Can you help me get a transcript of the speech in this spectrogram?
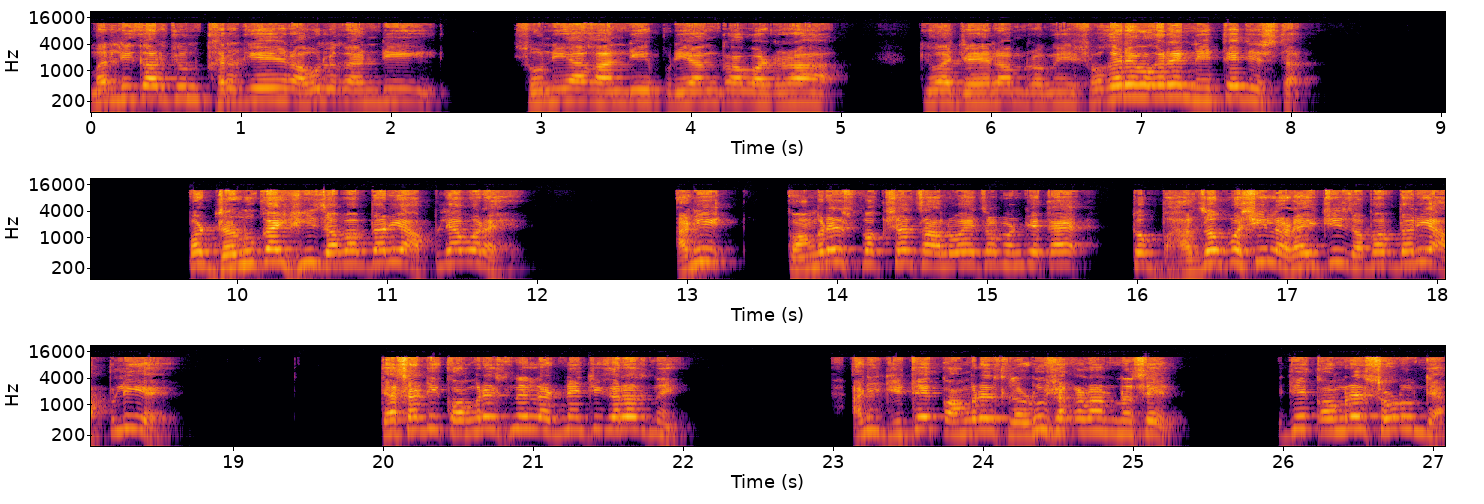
मल्लिकार्जुन खरगे राहुल गांधी सोनिया गांधी प्रियांका वाड्रा किंवा जयराम रमेश वगैरे वगैरे नेते दिसतात. पण जणू काही ही जबाबदारी आपल्यावर आहे. आणि काँग्रेस पक्ष चालवायचा म्हणजे काय? तो भाजपशी लढायची जबाबदारी आपली आहे. त्यासाठी काँग्रेसने लढण्याची गरज नाही. आणि जिथे काँग्रेस लढू शकणार नसेल तिथे काँग्रेस सोडून द्या.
